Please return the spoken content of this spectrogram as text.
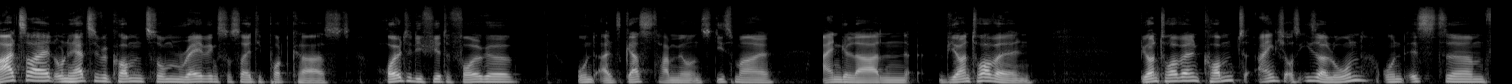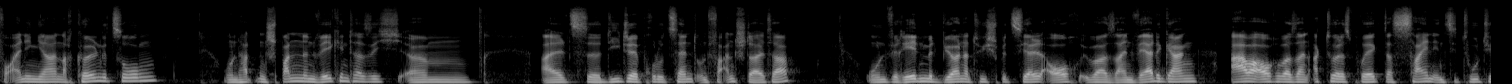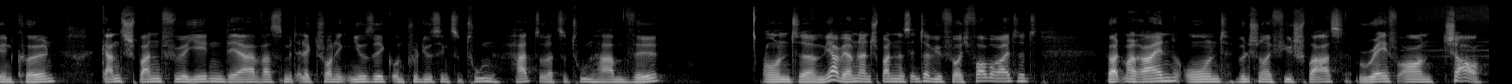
Mahlzeit und herzlich willkommen zum Raving Society Podcast. Heute die vierte Folge und als Gast haben wir uns diesmal eingeladen Björn Torwellen. Björn Torwellen kommt eigentlich aus Iserlohn und ist ähm, vor einigen Jahren nach Köln gezogen und hat einen spannenden Weg hinter sich ähm, als äh, DJ, Produzent und Veranstalter. Und wir reden mit Björn natürlich speziell auch über seinen Werdegang, aber auch über sein aktuelles Projekt, das Sign Institut hier in Köln. Ganz spannend für jeden, der was mit Electronic Music und Producing zu tun hat oder zu tun haben will. Und ähm, ja, wir haben da ein spannendes Interview für euch vorbereitet. Hört mal rein und wünschen euch viel Spaß. Rave on. Ciao.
